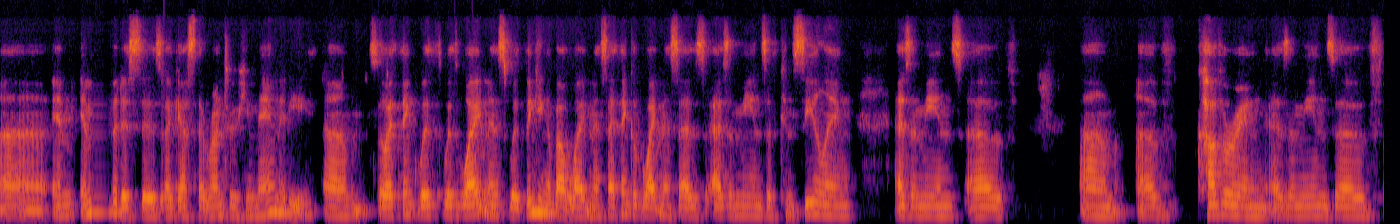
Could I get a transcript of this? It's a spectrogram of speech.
uh, impetuses, I guess, that run through humanity. Um, so I think with with whiteness, with thinking about whiteness, I think of whiteness as as a means of concealing, as a means of um, of covering, as a means of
